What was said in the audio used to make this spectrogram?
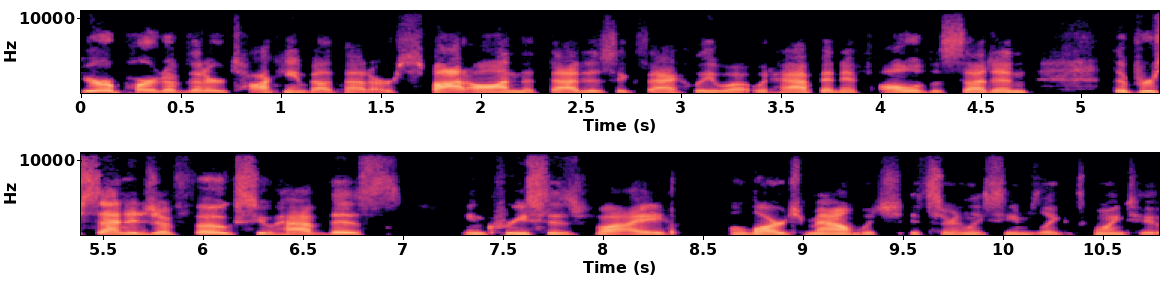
you're a part of that are talking about that are spot on that that is exactly what would happen if all of a sudden the percentage of folks who have this increases by a large amount, which it certainly seems like it's going to.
